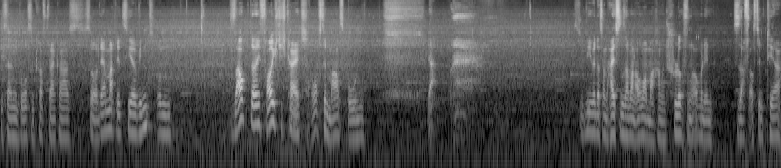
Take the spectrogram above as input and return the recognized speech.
Du dann die großen Kraftwerke hast. So, der macht jetzt hier Wind und saugt die Feuchtigkeit aus dem Marsboden. Ja. So wie wir das an heißen Sommern auch mal machen und schlürfen auch mit den Saft aus dem Teer.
